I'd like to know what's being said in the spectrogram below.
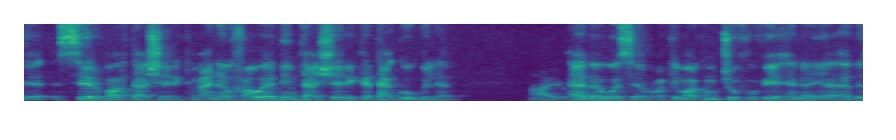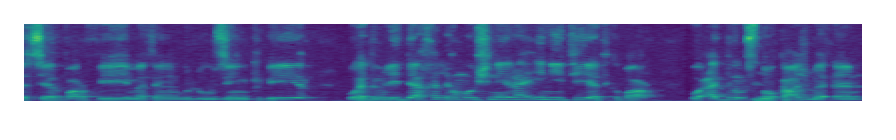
ال serveur تاع الشركة معناها الخوادم تاع الشركة تاع جوجل هذا. أيوه. هذا هو السيرفر كما راكم تشوفوا فيه هنايا هذا السيرفر في مثلا نقولوا زين كبير وهذا اللي داخل هم شنو إنيتيات كبار وعندهم ستوكاج مثلا.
